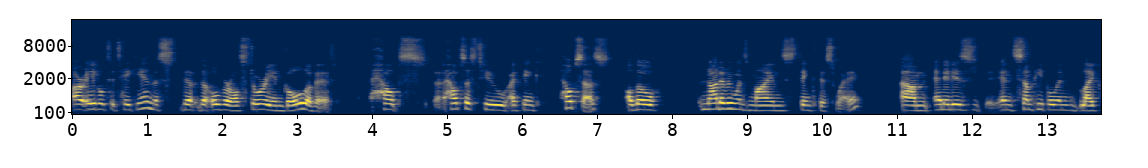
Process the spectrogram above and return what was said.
are able to take in the, the the overall story and goal of it helps helps us to i think helps us although not everyone's minds think this way um, and it is and some people in like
